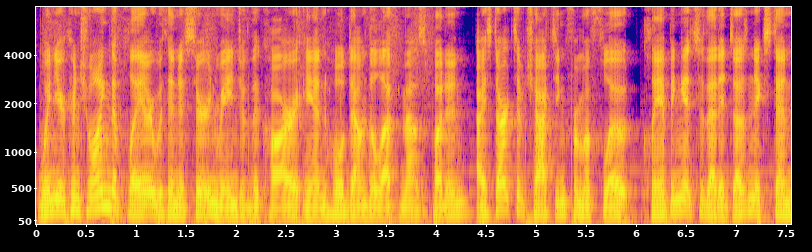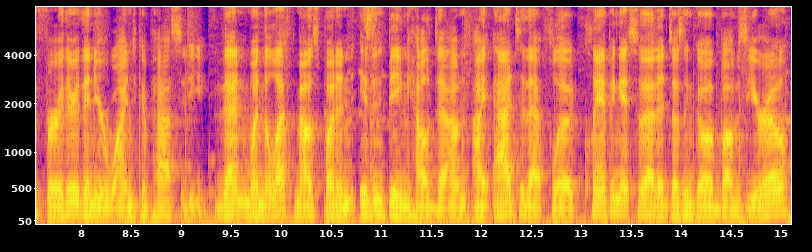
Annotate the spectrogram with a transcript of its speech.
When you're controlling the player within a certain range of the car and hold down the left mouse button, I start subtracting from a float, clamping it so that it doesn't extend further than your wind capacity. Then, when the left mouse button isn't being held down, I add to that float, clamping it so that it doesn't go above zero,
